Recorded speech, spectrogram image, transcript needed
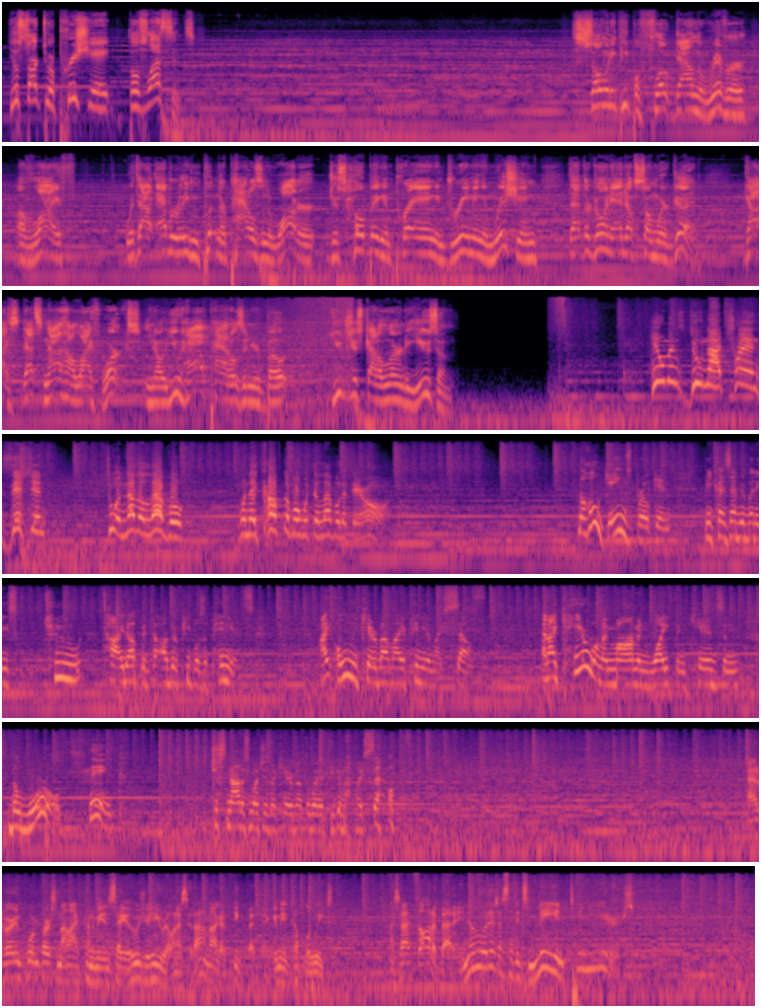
you'll start to appreciate those lessons. So many people float down the river of life without ever even putting their paddles in the water, just hoping and praying and dreaming and wishing that they're going to end up somewhere good. Guys, that's not how life works. You know, you have paddles in your boat, you've just got to learn to use them. Humans do not transition to another level when they're comfortable with the level that they're on. The whole game's broken because everybody's too tied up into other people's opinions. I only care about my opinion of myself. And I care what my mom and wife and kids and the world think, just not as much as I care about the way I think about myself. I had a very important person in my life come to me and say, Who's your hero? And I said, I don't know, I gotta think about that. Give me a couple of weeks. I said, I thought about it. You know who it is? I said, It's me in 10 years.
